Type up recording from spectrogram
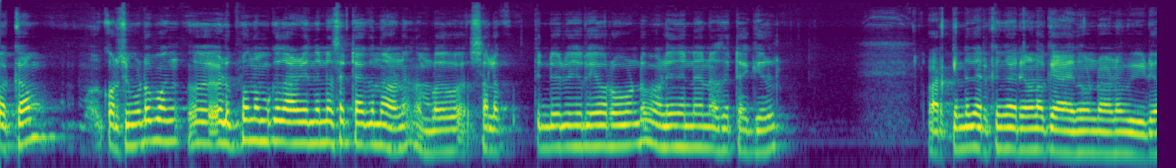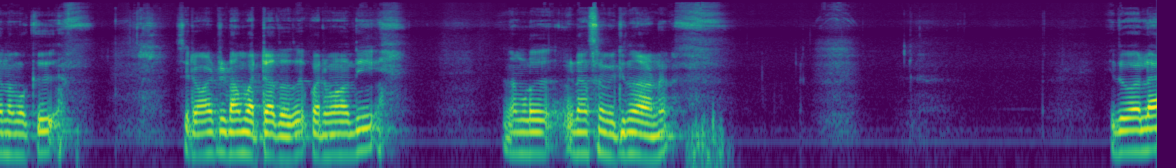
വെക്കാം. കുറച്ചും കൂടെ എളുപ്പം നമുക്ക് താഴെ നിന്ന് തന്നെ സെറ്റാക്കുന്നതാണ് നമ്മൾ സ്ഥലത്തിന്റെ ഒരു ചെറിയ കുറവുകൊണ്ട് മുകളിൽ നിന്ന് തന്നെ സെറ്റാക്കിയത് വർക്കിന്റെ തിരക്കും കാര്യങ്ങളൊക്കെ ആയതുകൊണ്ടാണ് വീഡിയോ നമുക്ക് സ്ഥിരമായിട്ട് ഇടാൻ പറ്റാത്തത്. പരമാവധി നമ്മൾ ഇടാൻ ശ്രമിക്കുന്നതാണ്. ഇതുപോലെ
